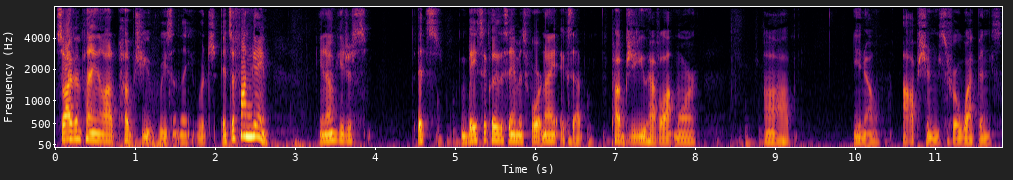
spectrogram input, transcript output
So I've been playing a lot of PUBG recently, which it's a fun game. You know, you just it's basically the same as Fortnite, except PUBG you have a lot more, uh, you know, options for weapons,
